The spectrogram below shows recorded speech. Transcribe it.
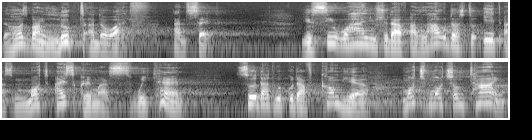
The husband looked at the wife and said, You see why you should have allowed us to eat as much ice cream as we can so that we could have come here much, much on time.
